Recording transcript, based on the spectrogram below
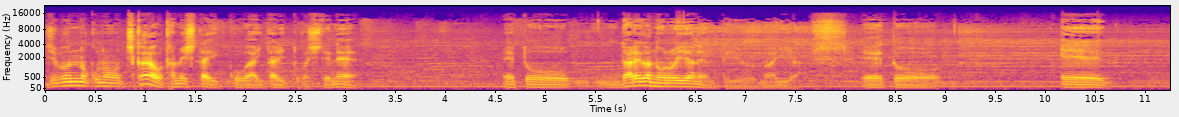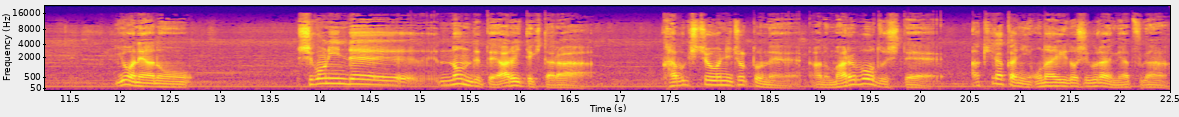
自分のこの力を試したい子がいたりとかしてねえっと誰が呪いやねんっていうまあいいや。えっとえー、要はねあの45人で飲んでて歩いてきたら歌舞伎町にちょっとねあの丸坊主して明らかに同い年ぐらいのやつが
